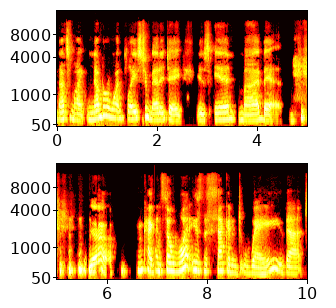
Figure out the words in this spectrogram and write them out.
That's my number one place to meditate is in my bed. yeah. Okay. And so what is the second way that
